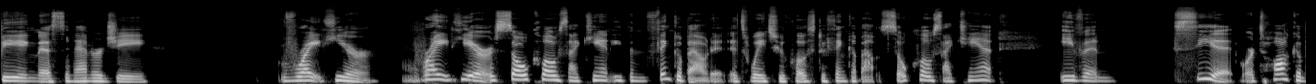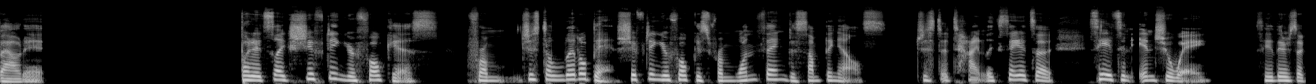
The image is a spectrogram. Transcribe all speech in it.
beingness and energy right here, right here, so close I can't even think about it. It's way too close to think about. So close I can't even see it or talk about it. But it's like shifting your focus from just a little bit, shifting your focus from one thing to something else. Just a tiny, like say it's a, say it's an inch away. Say there's a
